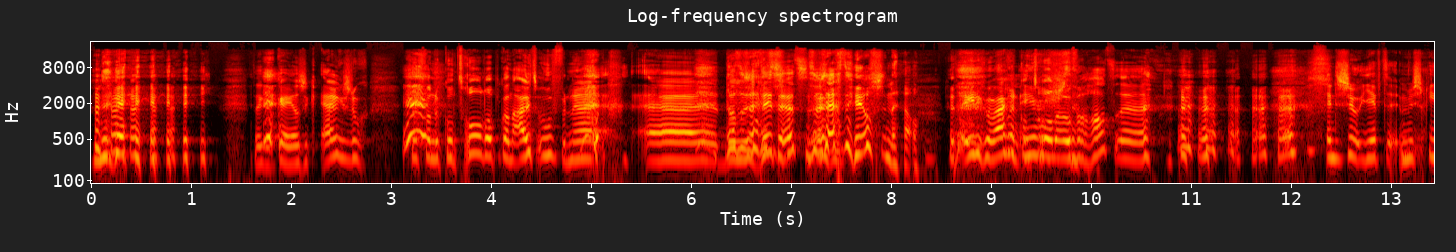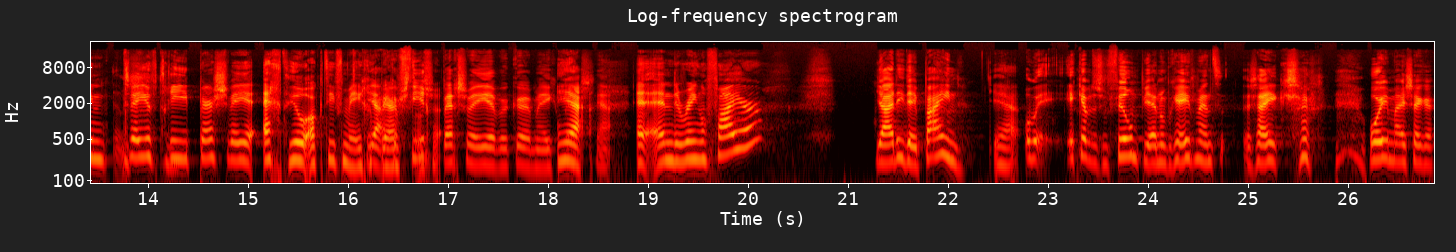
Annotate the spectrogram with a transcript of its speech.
Nee. Oké, als ik ergens nog van de controle op kan uitoefenen, eh, dan is, is dit het. Dat is echt heel snel. Het enige waar ik controle over had. eh, En dus zo, je hebt misschien twee of drie persweeën echt heel actief ja, meegeperst. ik heb of vier persweeën heb ik eh meegeperst. Ja. Ja. En, en de Ring of Fire? die deed pijn. Ja. Op- ik heb dus een filmpje en op een gegeven moment zei ik, hoor je mij zeggen,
